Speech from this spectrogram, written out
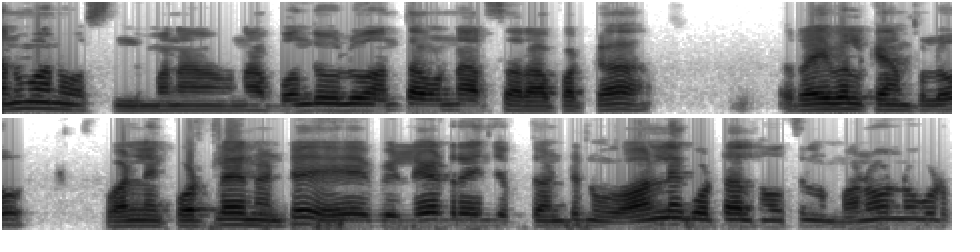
అనుమానం వస్తుంది. మన నా బంధువులు అంతా ఉన్నారు సార్ ఆ పక్క రైవల్ క్యాంపులో. వాళ్ళని కొట్టలేనంటే వీళ్ళు లీడర్ ఏం చెప్తా అంటే నువ్వు వాళ్ళనే కొట్టాల్సిన అవసరం మనోడిని కూడా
